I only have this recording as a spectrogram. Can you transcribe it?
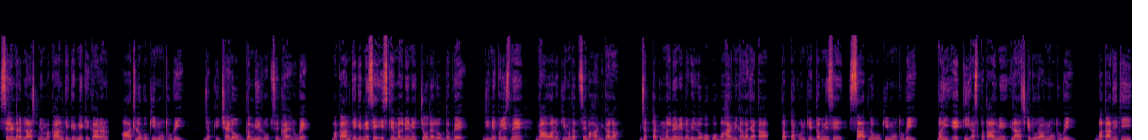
सिलेंडर ब्लास्ट में मकान के गिरने के कारण आठ लोगों की मौत हो गई, जबकि छह लोग गंभीर रूप से घायल हो गए। मकान के गिरने से इसके मलबे में चौदह लोग दब गए, जिन्हें पुलिस ने गाँव वालों की मदद से बाहर निकाला। जब तक मलबे में दबे लोगों को बाहर निकाला जाता, तब तक उनके दबने से सात लोगों की मौत हो गई। वहीं एक की अस्पताल में इलाज के दौरान मौत हो गई। बता दें कि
